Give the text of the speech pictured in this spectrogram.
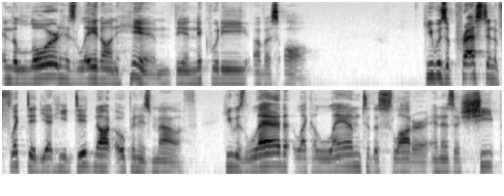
and the Lord has laid on him the iniquity of us all. He was oppressed and afflicted, yet he did not open his mouth. He was led like a lamb to the slaughter, and as a sheep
